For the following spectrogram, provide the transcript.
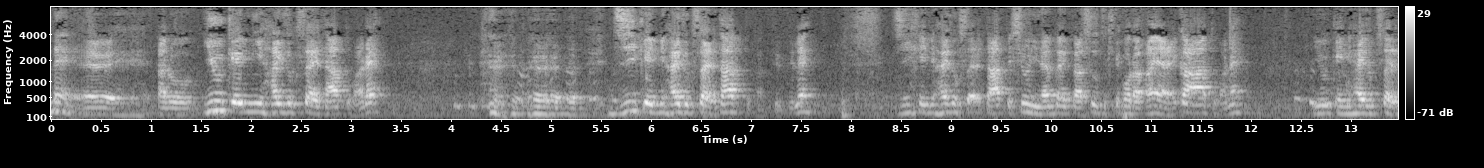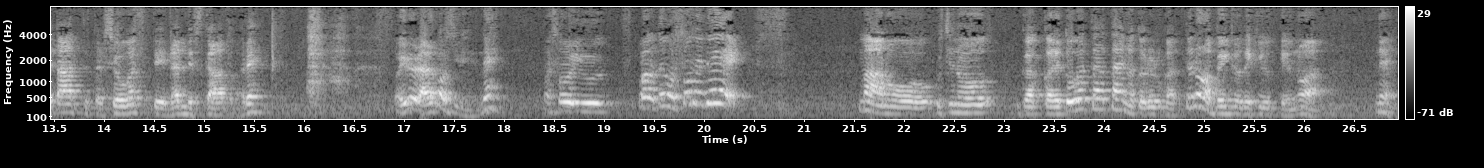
ー、ねえー、あの有権に配属されたとかね。G 権に配属されたとかって言ってね。G 権に配属されたって週に何回かスーツ着てこなあかんやないかとかね有権に配属されたって言ったら正月って何ですかとかね。いろいろあるかもしれへんね、まあ、そういうまあでもそれでまああのうちの学科でどうやったら単位が取れるかっていうのが勉強できるっていうのはね。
